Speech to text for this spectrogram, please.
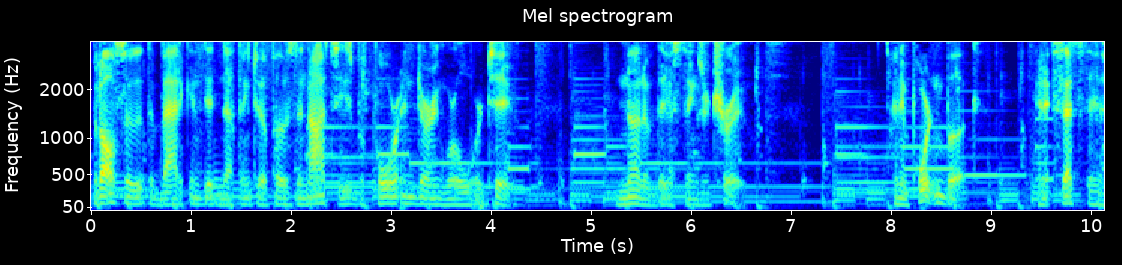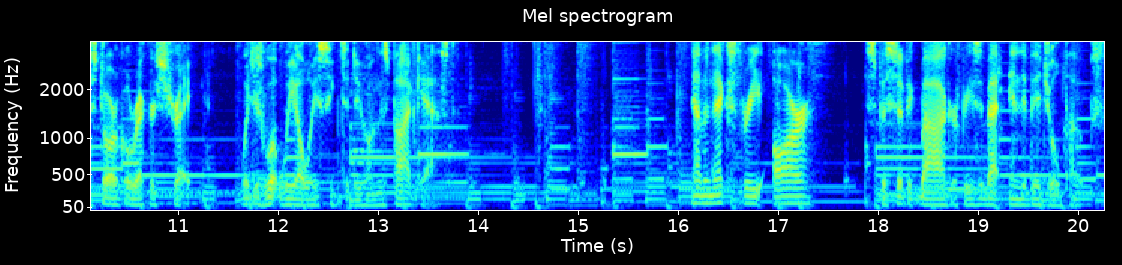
but also that the Vatican did nothing to oppose the Nazis before and during World War II. None of those things are true. An important book, and it sets the historical record straight, which is what we always seek to do on this podcast. Now, the next three are specific biographies about individual popes.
